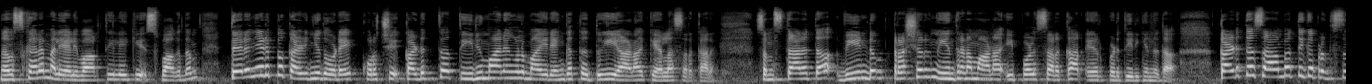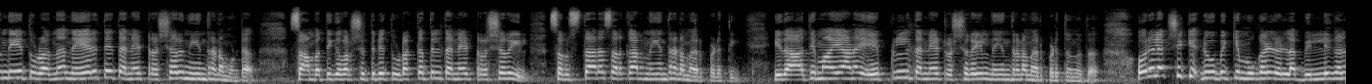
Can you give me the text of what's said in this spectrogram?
നമസ്കാരം മലയാളി വാർത്തയിലേക്ക് സ്വാഗതം. തെരഞ്ഞെടുപ്പ് കഴിഞ്ഞതോടെ കുറച്ച് കടുത്ത തീരുമാനങ്ങളുമായി രംഗത്തെത്തുകയാണ് കേരള സർക്കാർ. സംസ്ഥാനത്ത് വീണ്ടും ട്രഷറി നിയന്ത്രണമാണ് ഇപ്പോൾ സർക്കാർ ഏർപ്പെടുത്തിയിരിക്കുന്നത്. കടുത്ത സാമ്പത്തിക പ്രതിസന്ധിയെ തുടർന്ന് നേരത്തെ തന്നെ ട്രഷറി നിയന്ത്രണമുണ്ട്. സാമ്പത്തിക വർഷത്തിന്റെ തുടക്കത്തിൽ തന്നെ ട്രഷറിയിൽ സംസ്ഥാന സർക്കാർ നിയന്ത്രണം ഏർപ്പെടുത്തി. ഇതാദ്യമായാണ് ഏപ്രിലിൽ തന്നെ ട്രഷറിയിൽ നിയന്ത്രണം ഏർപ്പെടുത്തുന്നത്. ഒരു ലക്ഷം രൂപയ്ക്ക് മുകളിലുള്ള ബില്ലുകൾ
